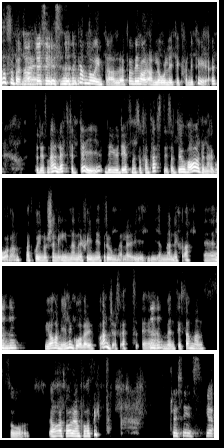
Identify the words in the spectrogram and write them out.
och så bara, ja, nej, precis. det kan nog inte alla, för vi har alla olika kvaliteter. Så det som är lätt för dig, det är ju det som är så fantastiskt, att du har den här gåvan att gå in och känna in energin i ett rum eller i, i en människa. Mm. Jag har mina gåvor på andra sätt, mm. men tillsammans så, ja, att var och en får ha sitt. Precis, ja.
